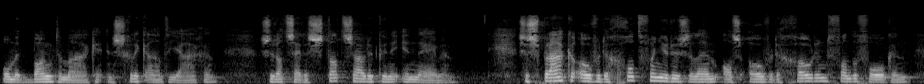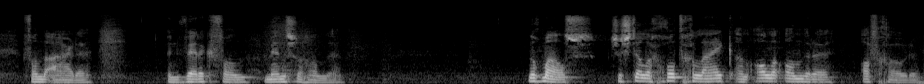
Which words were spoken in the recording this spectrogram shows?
om het bang te maken en schrik aan te jagen, zodat zij de stad zouden kunnen innemen. Ze spraken over de God van Jeruzalem als over de goden van de volken van de aarde, een werk van mensenhanden. Nogmaals, ze stellen God gelijk aan alle andere afgoden.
